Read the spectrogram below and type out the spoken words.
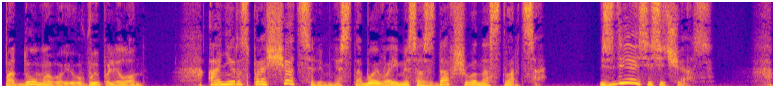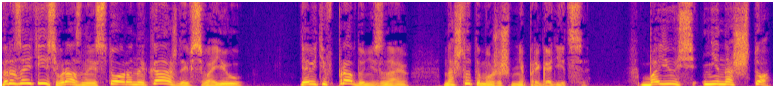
подумываю», — выпалил он, — «а не распрощаться ли мне с тобой во имя создавшего нас Творца? Здесь и сейчас». Разойтись в разные стороны, каждый в свою. Я ведь и вправду не знаю, на что ты можешь мне пригодиться. Боюсь, ни на что.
